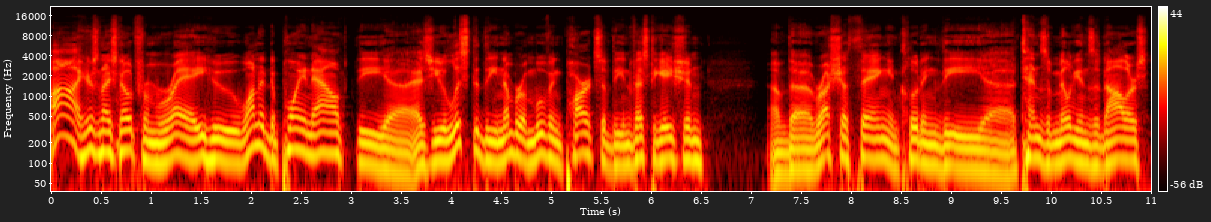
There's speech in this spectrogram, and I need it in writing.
Ah, here's a nice note from Ray, who wanted to point out the uh, as you listed the number of moving parts of the investigation of the Russia thing, including the uh, tens of millions of dollars.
